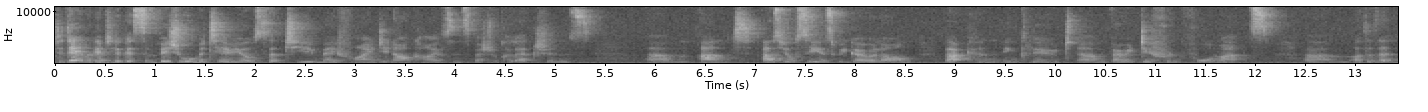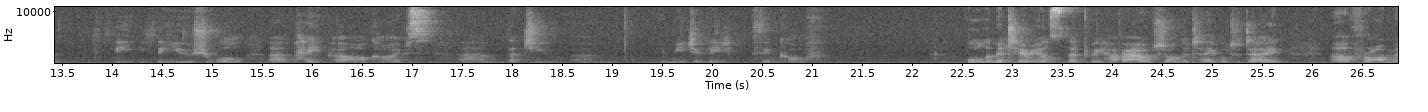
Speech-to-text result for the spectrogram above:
Today we're going to look at some visual materials that you may find in archives and special collections. Um, and as you'll see as we go along, that can include um, very different formats um, other than the, the usual uh, paper archives um, that you um, immediately think of. All the materials that we have out on the table today are from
